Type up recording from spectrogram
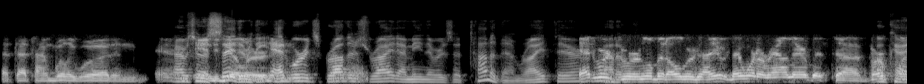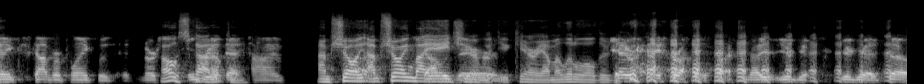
at that time, Willie Wood and, and I was going to say there were the Edwards brothers, uh, right? I mean, there was a ton of them, right there. Edwards of, were a little bit older. They, they weren't around there, but uh, Verplank, okay. Scott Verplank was at nursing oh, Scott, okay. at that time. I'm showing I'm showing my age here with you, Cary. I'm a little older. Yeah, right, right, right. No, you're good. You're good. So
